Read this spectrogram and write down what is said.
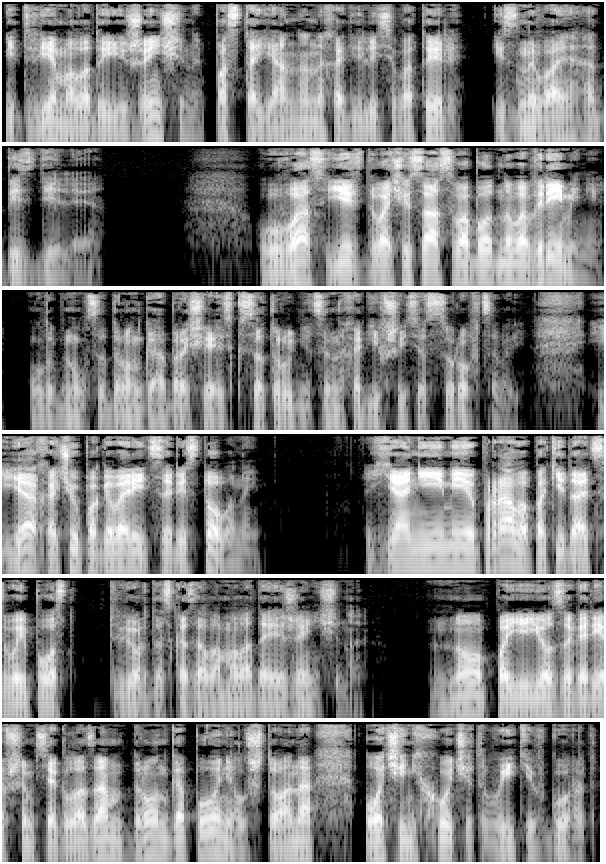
и две молодые женщины постоянно находились в отеле, изнывая от безделия. «У вас есть два часа свободного времени», — улыбнулся Дронго, обращаясь к сотруднице, находившейся с Суровцевой. «Я хочу поговорить с арестованной». «Я не имею права покидать свой пост», — твердо сказала молодая женщина. Но по ее загоревшимся глазам Дронго понял, что она очень хочет выйти в город.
